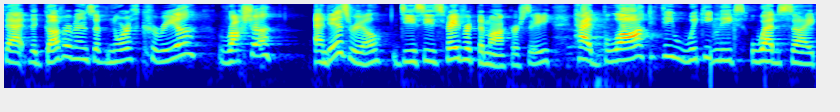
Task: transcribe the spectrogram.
that the governments of North Korea, Russia, and Israel, DC's favorite democracy, had blocked the WikiLeaks website,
